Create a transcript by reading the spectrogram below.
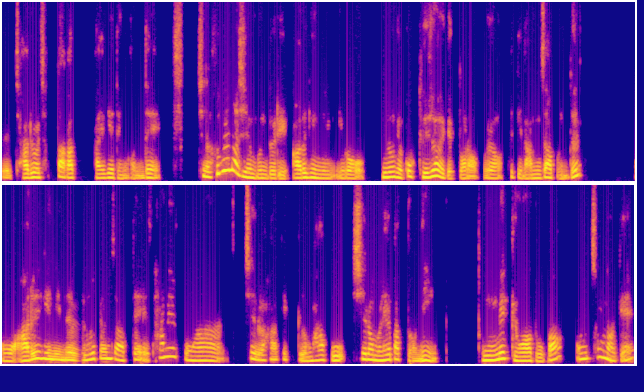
이제 자료를 찾다가 알게 된 건데 진짜 흡연하시는 분들이 아르기닌 이거 이런 게 꼭 드셔야겠더라고요. 특히 남자분들. 어, 아르기닌을 흡연자한테 3일 동안 섭취를 하게끔 하고 실험을 해 봤더니 동맥 경화도가 엄청나게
